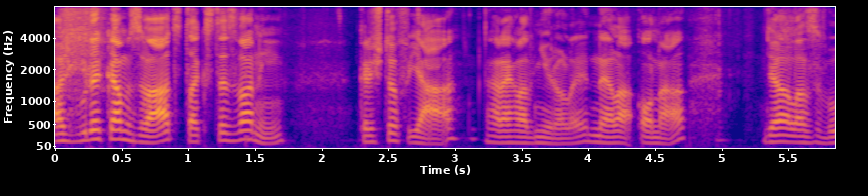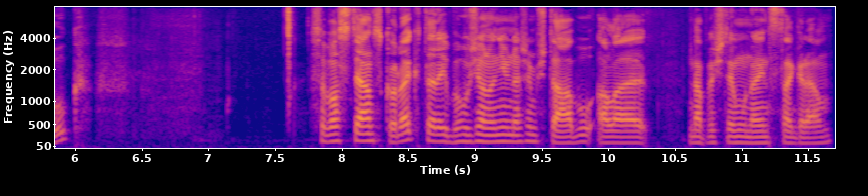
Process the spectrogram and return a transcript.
až bude kam zvát, tak jste zvaný. Krištof já, hraje hlavní roli, Nela ona, dělala zvuk. Sebastian Skorek, který bohužel není v našem štábu, ale napište mu na Instagram,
